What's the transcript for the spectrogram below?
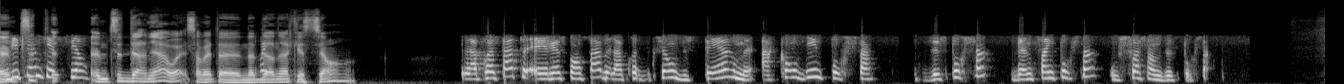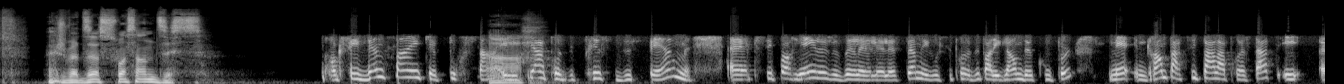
Une petite, question. Une petite dernière, ouais. Ça va être euh, notre dernière question. La prostate est responsable de la production du sperme à combien de pourcents? 10% 25% ou 70% ben, Je vais dire 70 donc, c'est 25 ah. et les pierres productrices du sperme. Euh, c'est pas rien, là, je veux dire, le, sperme est aussi produit par les glandes de Cooper, mais une grande partie par la prostate. Et euh,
